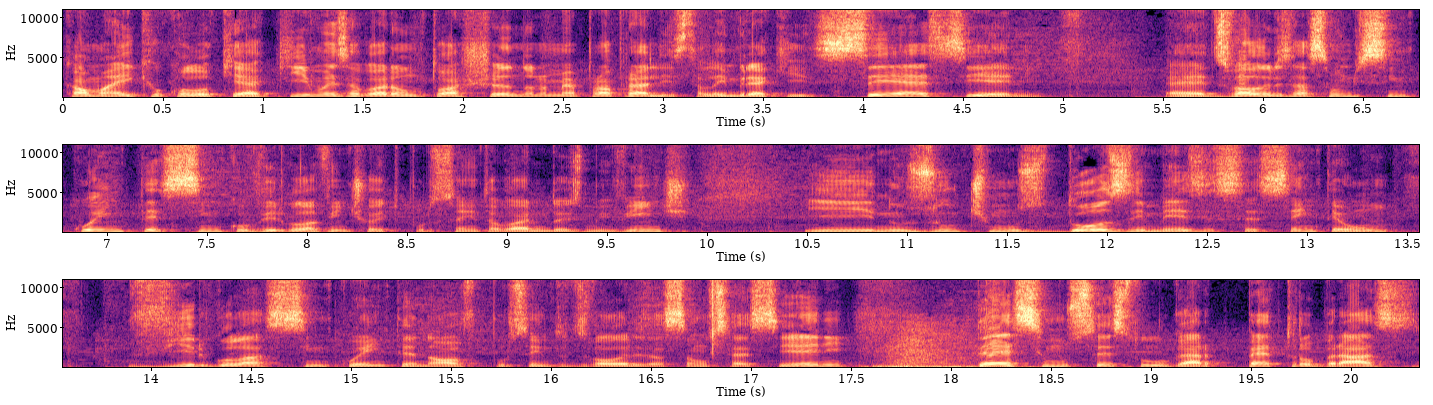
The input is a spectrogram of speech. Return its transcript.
calma aí que eu coloquei aqui, mas agora eu não estou achando na minha própria lista. Lembrei aqui, CSN, é, desvalorização de 55,28% agora em 2020 e nos últimos 12 meses, 61 0,59% de desvalorização CSN. 16 lugar, Petrobras,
